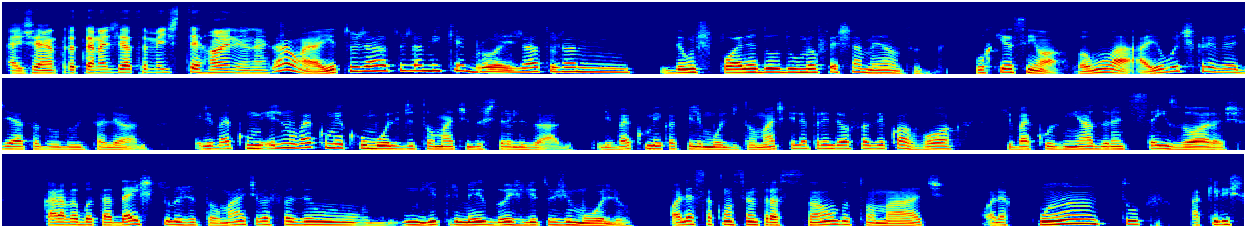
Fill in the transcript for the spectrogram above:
Aí já entra até na dieta mediterrânea, né? Não, aí tu já tu já me quebrou, aí já tu já me deu um spoiler do do meu fechamento. Porque assim, ó, vamos lá, aí eu vou descrever a dieta do do italiano. Ele vai comer ele não vai comer com molho de tomate industrializado, ele vai comer com aquele molho de tomate que ele aprendeu a fazer com a avó, que vai cozinhar durante 6 horas. O cara vai botar 10 quilos de tomate e vai fazer um 1 litro e meio, 2 litros de molho. Olha essa concentração do tomate, olha quanto aqueles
